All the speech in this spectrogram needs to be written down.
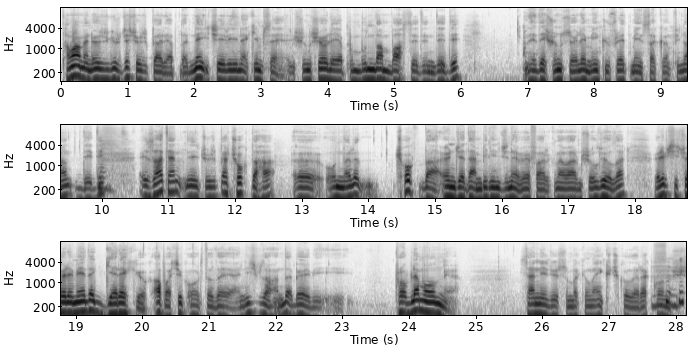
tamamen özgürce çocuklar yaptılar. Ne içeriğine kimse şunu şöyle yapın bundan bahsedin dedi. Ne de şunu söylemeyin küfretmeyin sakın filan dedi. E zaten e, çocuklar çok daha e, onları çok daha önceden bilincine ve farkına varmış oluyorlar. Öyle bir şey söylemeye de gerek yok. Apaçık ortada yani. Hiçbir zaman da böyle bir e, problem olmuyor. Sen ne diyorsun bakalım en küçük olarak konuş.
